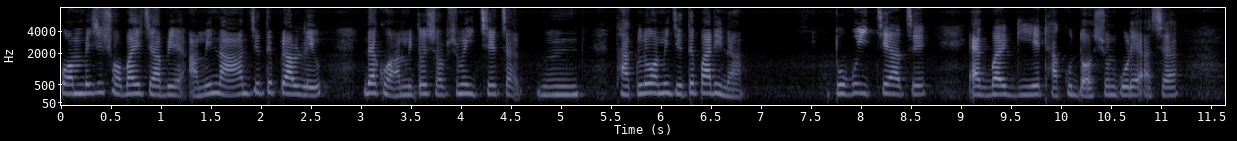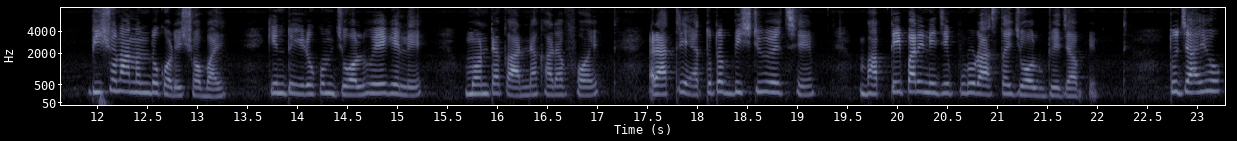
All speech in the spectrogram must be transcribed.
কম বেশি সবাই যাবে। আমি না যেতে পারলেও, দেখো, আমি তো সবসময় ইচ্ছে থাকলেও আমি যেতে পারি না। তবু ইচ্ছে আছে একবার গিয়ে ঠাকুর দর্শন করে আসা। ভীষণ আনন্দ করে সবাই। কিন্তু এরকম জল হয়ে গেলে মনটা কার না খারাপ হয়? রাত্রে এতটা বৃষ্টি হয়েছে, ভাবতেই পারিনি যে পুরো রাস্তায় জল উঠে যাবে। তো যাই হোক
